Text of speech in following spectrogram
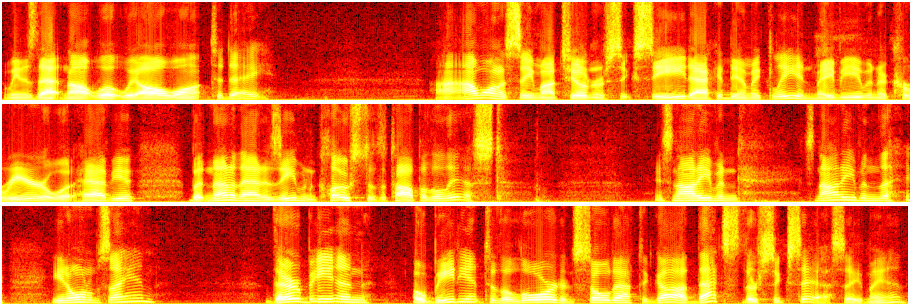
I mean, is that not what we all want today? I, I want to see my children succeed academically and maybe even a career or what have you, but none of that is even close to the top of the list. It's not even, it's not even the, you know what I'm saying? They're being obedient to the Lord and sold out to God. That's their success, amen?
